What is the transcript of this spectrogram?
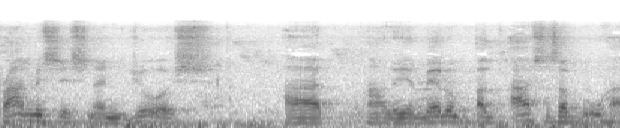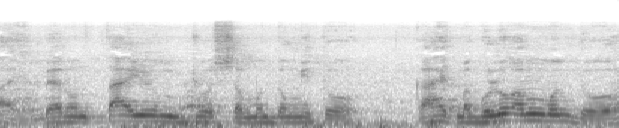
promises ng Diyos. At hallelujah, meron pag-asa sa buhay. Meron tayong Diyos sa mundong ito. Kahit magulo ang mundo,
